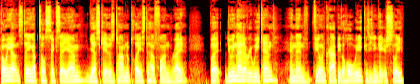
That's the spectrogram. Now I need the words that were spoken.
going out and staying up till 6 a.m. Yes, okay, there's a time and a place to have fun, right? But doing that every weekend and then feeling crappy the whole week because you didn't get your sleep,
